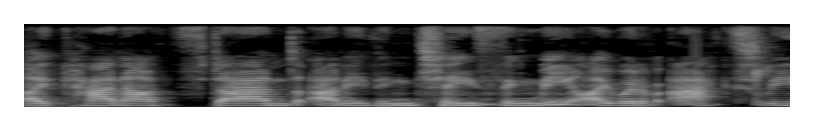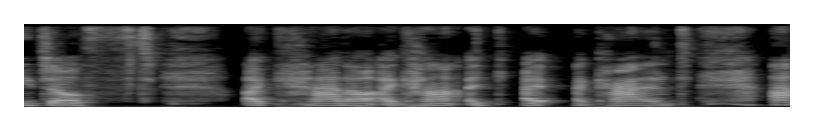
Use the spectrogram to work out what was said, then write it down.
I cannot stand anything chasing me. I would have actually just. I cannot, I can't, I, I, I can't. Uh,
